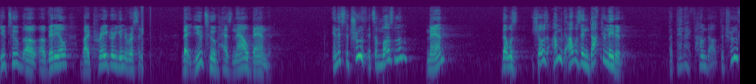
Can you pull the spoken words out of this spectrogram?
YouTube uh, uh, video by Prager University that YouTube has now banned. And it's the truth. It's a Muslim man that was shows I'm, I was indoctrinated. But then I found out the truth.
